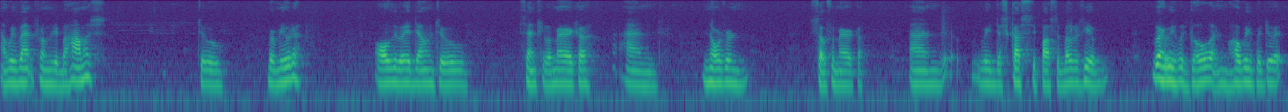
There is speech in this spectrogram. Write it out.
And we went from the Bahamas to Bermuda, all the way down to Central America and northern South America. And we discussed the possibility of where we would go and how we would do it.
